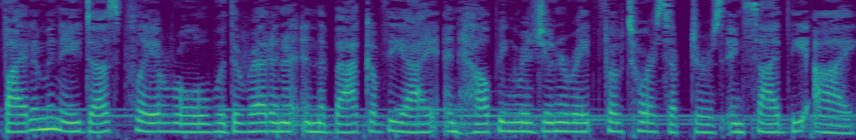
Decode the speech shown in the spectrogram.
vitamin A does play a role with the retina in the back of the eye and helping regenerate photoreceptors inside the eye.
